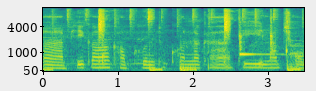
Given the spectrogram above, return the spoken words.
อ่าพี่ก็ขอบคุณทุกคนนะคะที่รับชม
